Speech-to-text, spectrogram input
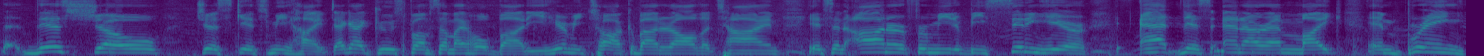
Th- This show just gets me hyped. I got goosebumps on my whole body. You hear me talk about it all the time. It's an honor for me to be sitting here at this NRM mic and bring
